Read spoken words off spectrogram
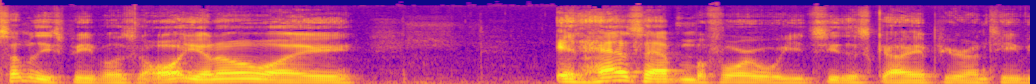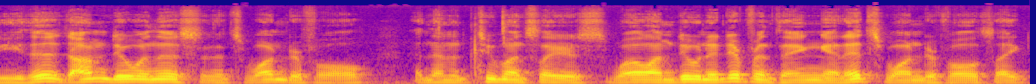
some of these people say, "Oh, you know, I." It has happened before where you'd see this guy appear on TV. I'm doing this and it's wonderful, and then two months later, it's, well, I'm doing a different thing and it's wonderful. It's like,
